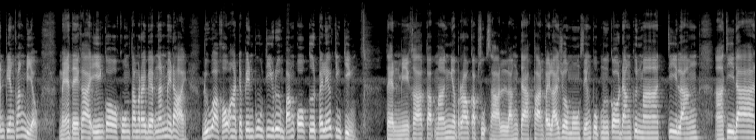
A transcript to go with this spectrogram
นเพียงครั้งเดียว แม้แต่ข้าเองก็คงทำอะไรแบบนั้นไม่ได้ หรือว่าเขาอาจจะเป็นผู้ที่เริ่มปังกอเกิดไปแล้วจริง ๆ แต่มีคากลับมาเงียบราวกับสุสานหลังจากผ่านไปหลายชั่วโมงเสียงปรบมือก็ดังขึ้นมาที่หลังที่ด้าน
